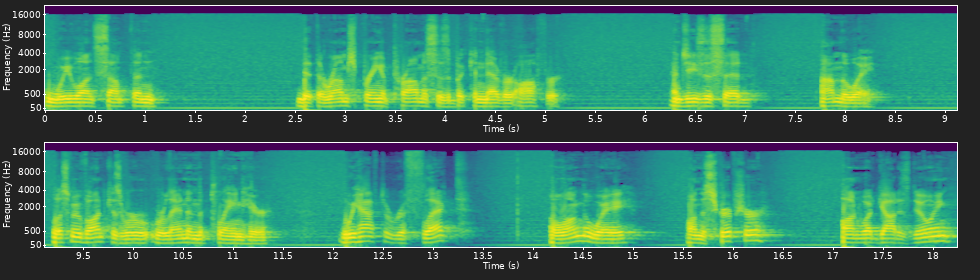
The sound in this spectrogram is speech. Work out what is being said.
we want something that the Rumspringa promises but can never offer. And Jesus said, I'm the way. Let's move on because we're, we're landing the plane here. We have to reflect along the way on the Scripture, on what God is doing,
